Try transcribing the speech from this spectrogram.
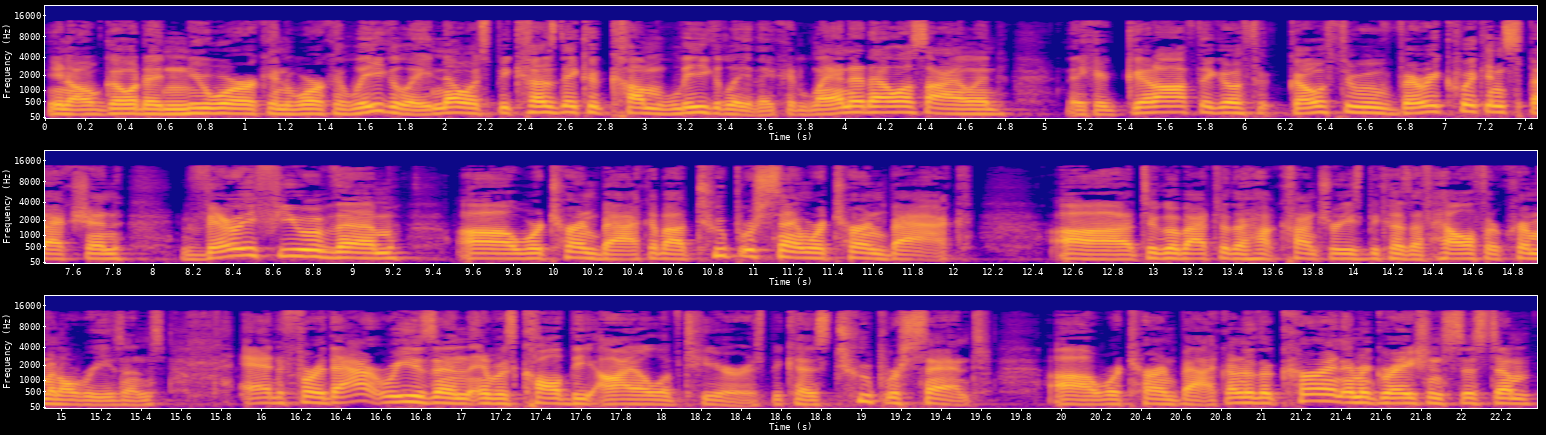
you know, go to Newark and work illegally. No, it's because they could come legally. They could land at Ellis Island. They could get off. They go th- go through very quick inspection. Very few of them uh, were turned back. About two percent were turned back uh, to go back to their countries because of health or criminal reasons. And for that reason, it was called the Isle of Tears because 2% uh, were turned back. Under the current immigration system,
